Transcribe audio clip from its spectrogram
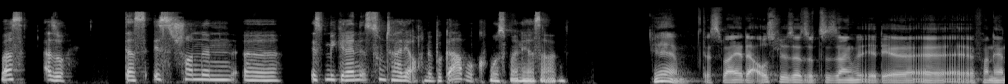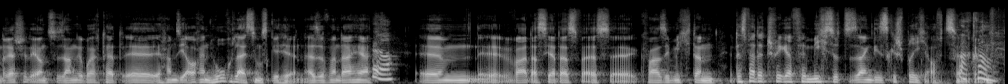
Was? Also das ist schon ein, äh, ist Migräne ist zum Teil ja auch eine Begabung, muss man ja sagen. Ja, das war ja der Auslöser sozusagen der äh, von Herrn Resche, der uns zusammengebracht hat. Äh, haben Sie auch ein Hochleistungsgehirn? Also von daher ja. ähm, äh, war das ja das, was äh, quasi mich dann. Das war der Trigger für mich sozusagen, dieses Gespräch aufzunehmen.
